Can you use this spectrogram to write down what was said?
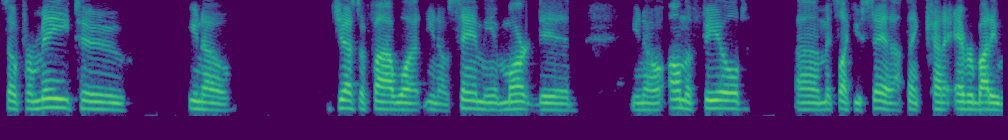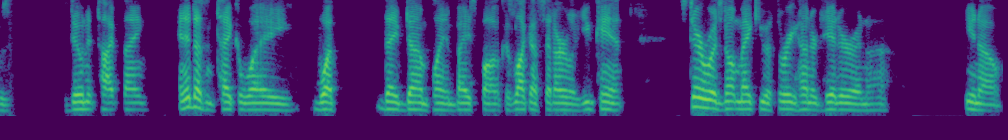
So for me to, you know, justify what, you know, Sammy and Mark did, you know, on the field, um, it's like you said, I think kind of everybody was doing it type thing. And it doesn't take away what they've done playing baseball. Because like I said earlier, you can't, steroids don't make you a 300 hitter and a, you know,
